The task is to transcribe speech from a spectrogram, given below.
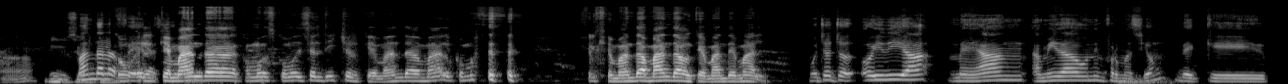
Ah. Manda la Como El que manda, ¿cómo, es- cómo dice el dicho? El que manda mal, ¿cómo? El que manda, manda, aunque mande mal. Muchachos, hoy día me han a mí dado una información de que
